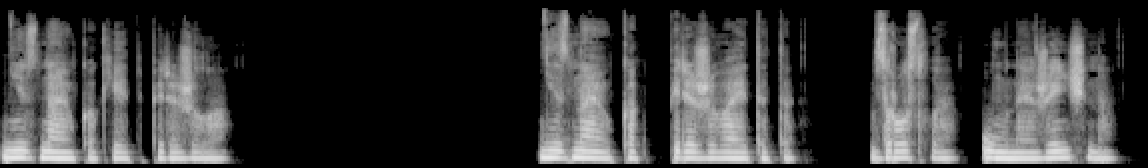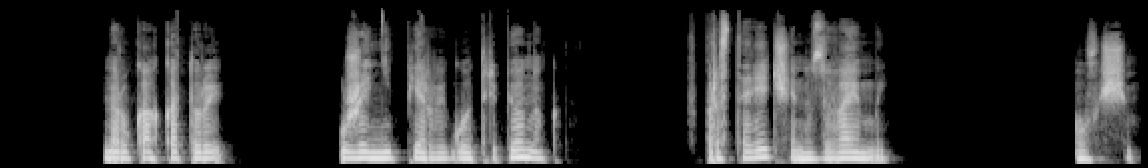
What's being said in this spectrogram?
Не знаю, как я это пережила. Не знаю, как переживает это взрослая, умная женщина, на руках которой уже не первый год ребенок, в просторечии называемый овощем.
